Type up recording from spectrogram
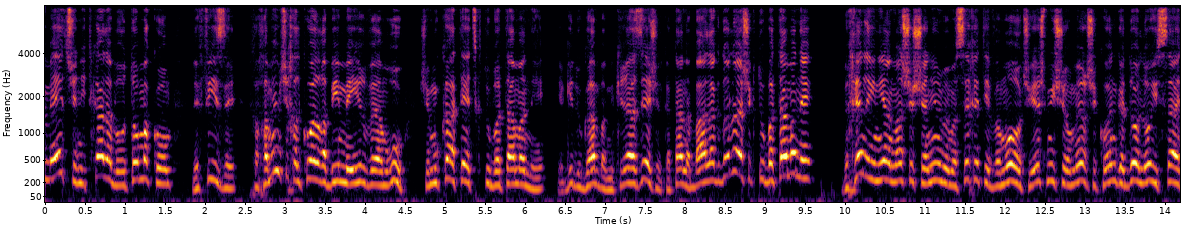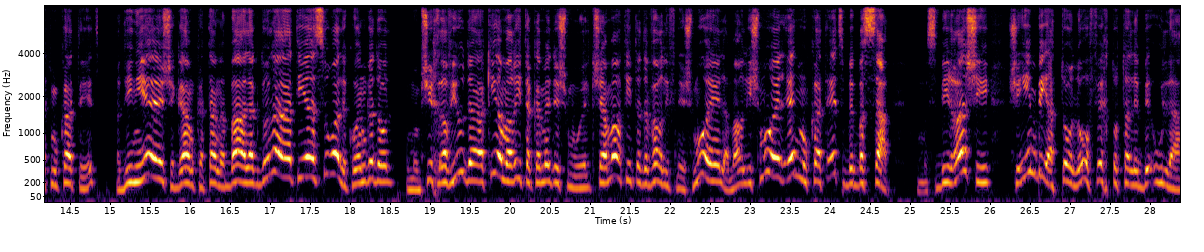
מעץ שנתקע לה באותו מקום. לפי זה, חכמים שחלקו על רבי מאיר ואמרו שמוכת עץ כתובתה מנה, יגידו גם במקרה הזה של קטן הבעל הגדולה שכתובתה מנה. וכן לעניין מה ששנינו במסכת יבמות, שיש מי שאומר שכהן גדול לא יישא את מוכת עץ, הדין יהיה שגם קטן הבעל הגדולה תהיה אסורה לכהן גדול. הוא ממשיך רב יהודה, כי אמרית קמא דשמואל, כשאמרתי את הדבר לפני שמואל, אמר לי שמואל, אין מוכת עץ בבשר. הוא מסביר רש"י, שאם ביאתו לא הופכת אותה לבעולה,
